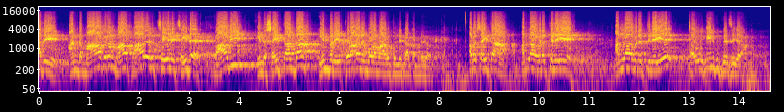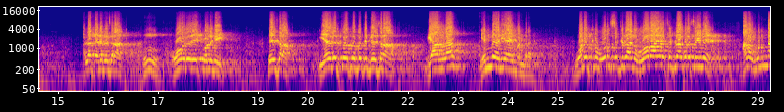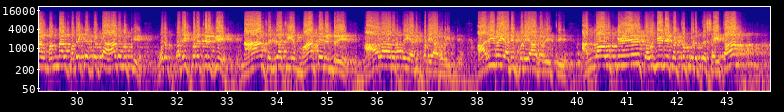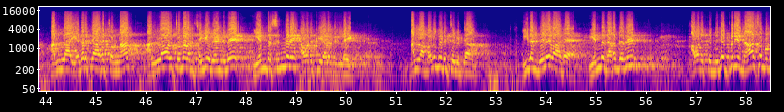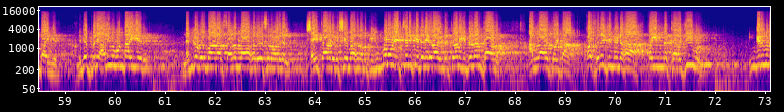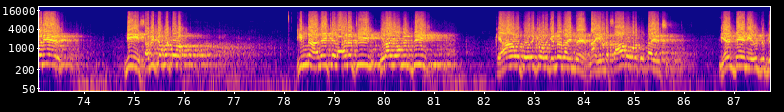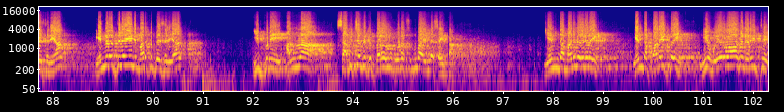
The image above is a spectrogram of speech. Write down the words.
அது அந்த மாபெரும் மா பாதக செயலை செய்த பாவி இந்த சைத்தான் தான் என்பதை குரானின் மூலமாக சொல்லி காட்டப்படுகிறது. அப்ப சைத்தான் அல்லாவிடத்திலேயே அல்லாவிடத்திலேயே தௌஹீது பேசுகிறான். அல்லாஹ் என்ன பேசுறான்? ம், ஓரிரை கொள்கை பேசுறான். ஏகத்துவத்தை பத்தி பேசுறான். யாரெல்லாம் என்ன அநியாயம் பண்ற? உனக்கு ஒரு சஜிதா ஓராயிரம் சஜிதா கூட செய்வேன். ஆனா உன்னால் மண்ணால் படைக்கப்பட்ட ஆதமுக்கு ஒரு படைப்பினத்திற்கு நான் சஜிதா செய்ய மாட்டேன் என்று ஆதாரத்தை அடிப்படையாக வைத்து அறிவை அடிப்படையாக வைத்து அல்லாவுக்கே தொகுதியினை கற்றுக் கொடுத்த சைத்தான் அல்லாஹ் எதற்காக சொன்னான்? அல்லாஹ் சொன்னால் அது செய்ய வேண்டுமே என்ற சிந்தனை அவனுக்கு எழவில்லை. அல்லாஹ் மனுபிடித்து விட்டான். இதன் விளைவாக என்ன நடந்தது? அவனுக்கு மிகப்பெரிய நாசம் உண்டாகியது மிகப்பெரிய அழிவு உண்டாகியது. நபிகள் பெருமானார் ஸல்லல்லாஹு அலைஹி அவர்கள் சைத்தானுடைய விஷயமாக நமக்கு இவ்வளவு எச்சரிக்கை தருகிறார் என்று சொன்னால் இதுதான் காரணம். அல்லாஹ் சொல்லிட்டான் இங்கிருந்து வெளியே இரு. இங்கிருந்து நீ சபிக்கப்பட்டவன். இன்ன அலைக்கல் லானத்தி இலா யௌமின் கியாமத்து வரைக்கும் உனக்கு என்னதான் என்ன? நான் என்னோட சாபம் உனக்கு உண்டாயிருச்சு. ஏன்ட்டே நீ எதிர்த்து பேசுறியா? என்னிடத்திலேயே நீ மறுத்து பேசுறியா? இப்படி அல்லாஹ் சபிச்சதுக்கு பிறகு கூட சும்மா இல்ல சைத்தான். எந்த மனிதர்களை எந்த படைப்பை நீ உயர்வாக நினைத்து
